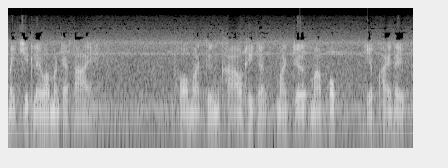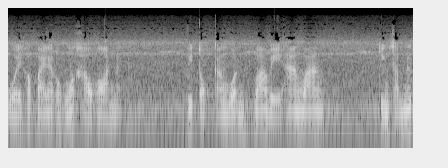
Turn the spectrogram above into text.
ไม่คิดเลยว่ามันจะตาย พอมาถึงคราวที่จะมาเจอมาพบเจ็บไข้ได้ป่วยเข้าไปแล้วก็หัวเข่าอ่อนนะ วิตกกังวลว่าเวอ้างว่าง จึงสำนึก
